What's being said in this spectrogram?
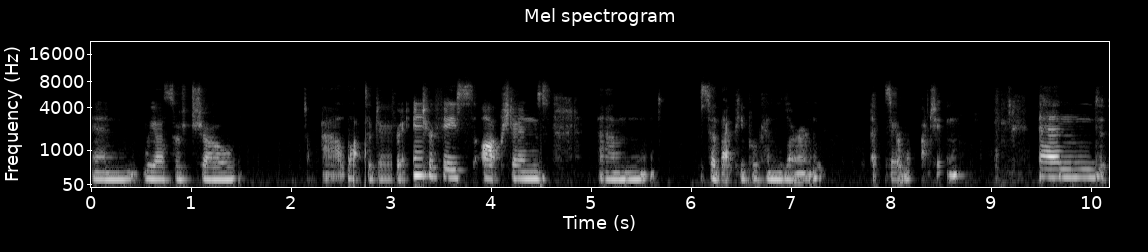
and we also show uh, lots of different interface options um, so that people can learn as they're watching. And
